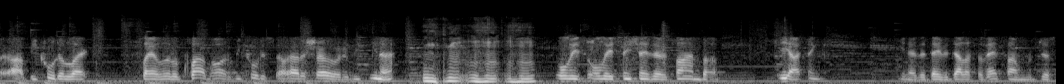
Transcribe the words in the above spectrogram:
Oh, it'd be cool to like play a little club. Oh, it'd be cool to sell out a show. It'd be, you know, Mm-hmm, mm-hmm, mm-hmm. all these all these things change over time. But yeah, I think you know, the David Dallas of that time would just,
